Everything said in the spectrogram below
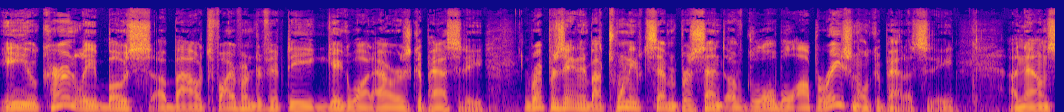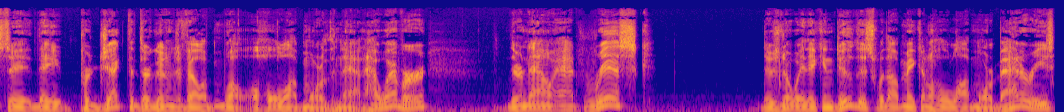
EU currently boasts about 550 gigawatt hours capacity, representing about 27% of global operational capacity announced they project that they're going to develop, well, a whole lot more than that. However, they're now at risk. There's no way they can do this without making a whole lot more batteries.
